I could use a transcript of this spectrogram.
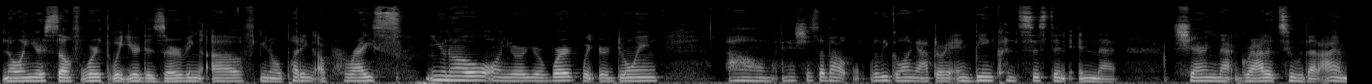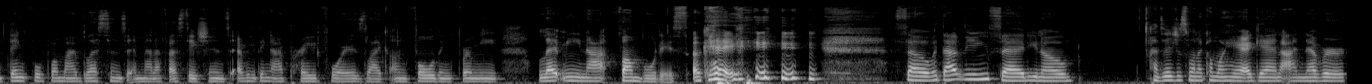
knowing your self worth, what you're deserving of, you know, putting a price you know, on your your work, what you're doing. Um, and it's just about really going after it and being consistent in that, sharing that gratitude that I am thankful for my blessings and manifestations. Everything I prayed for is like unfolding for me. Let me not fumble this, okay? so, with that being said, you know, I did just want to come on here again. I never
